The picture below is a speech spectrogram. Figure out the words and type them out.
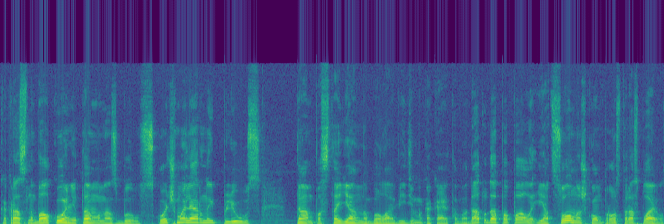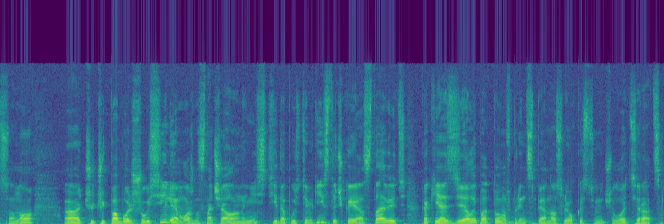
Как раз на балконе там у нас был скотч малярный, плюс там постоянно была, видимо, какая-то вода туда попала, и от солнышка он просто расплавился. Но Э, чуть-чуть побольше усилия можно сначала нанести, допустим, кисточкой, оставить, как я сделал, и потом, в принципе, оно с легкостью начало оттираться.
